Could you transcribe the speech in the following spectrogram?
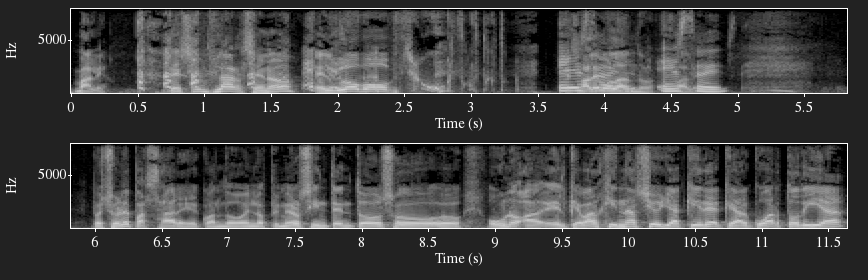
Vale. Desinflarse, ¿no? El globo. Que sale es, volando. Eso es. Pues suele pasar, ¿eh? Cuando en los primeros intentos o, o uno, el que va al gimnasio ya quiere que al cuarto día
